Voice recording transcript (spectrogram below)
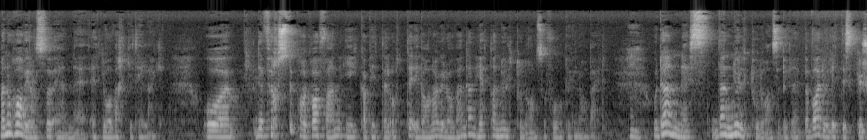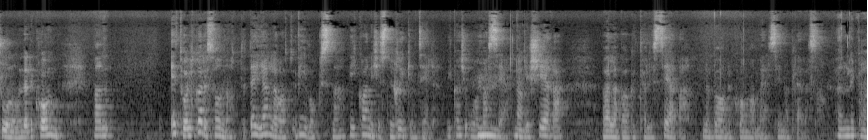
Men nå har vi altså en, et lovverk i tillegg. Og den første paragrafen i kapittel 8 i barnehageloven den heter nulltoleranse og forebyggende arbeid. Mm. Og den, eh, den nulltoleransebegrepet var det jo litt diskusjon om da det kom. Men jeg tolker det sånn at det gjelder at vi voksne vi kan ikke snu ryggen til. Vi kan ikke overse, nei. neglisjere eller bagatellisere når barnet kommer med sine opplevelser. Veldig bra.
